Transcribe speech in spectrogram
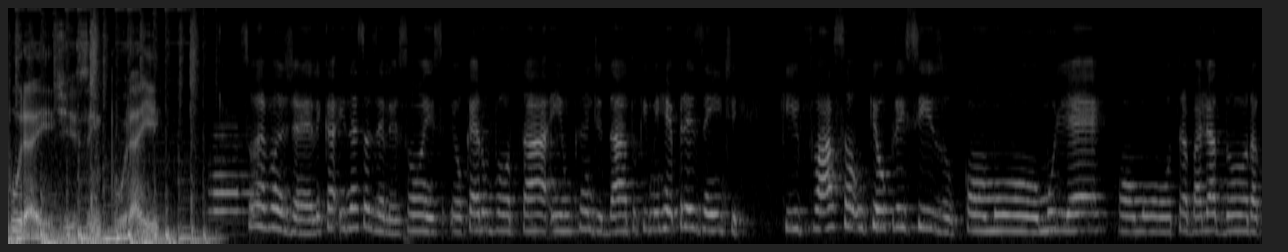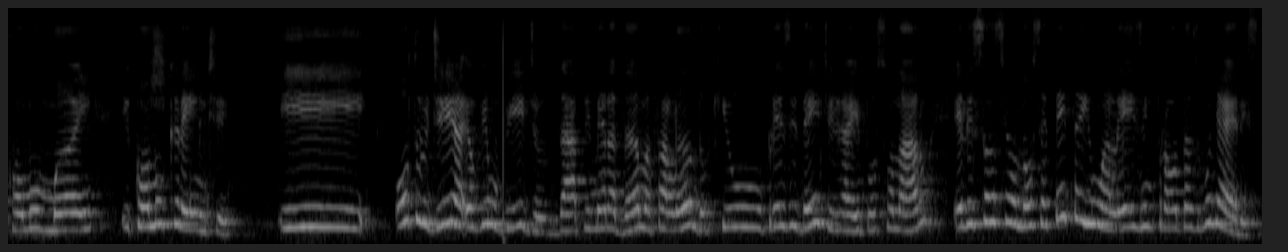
por aí. Dizem por aí. Evangélica e nessas eleições eu quero votar em um candidato que me represente, que faça o que eu preciso como mulher, como trabalhadora, como mãe e como crente. E outro dia eu vi um vídeo da primeira dama falando que o presidente Jair Bolsonaro, ele sancionou 71 leis em prol das mulheres.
